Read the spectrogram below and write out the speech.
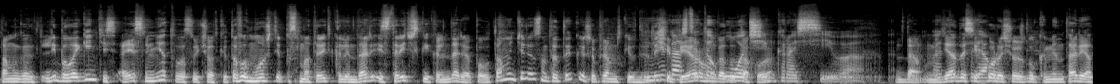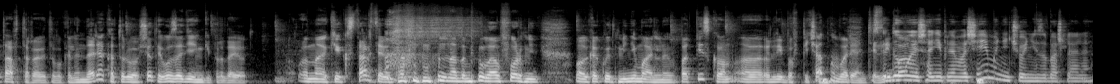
там говорят, либо логиньтесь, а если нет у вас учетки, то вы можете посмотреть календарь, исторический календарь Apple. Там интересно, ты тыкаешь, и прям-таки в Мне 2001 кажется, это году очень такое. красиво. Да, Это я до сих прям- пор еще жду комментарий от автора этого календаря, который вообще-то его за деньги продает. На Кикстартере надо было оформить э, какую-то минимальную подписку, э, либо в печатном варианте, Ты думаешь, они прям вообще ему ничего не забашляли?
